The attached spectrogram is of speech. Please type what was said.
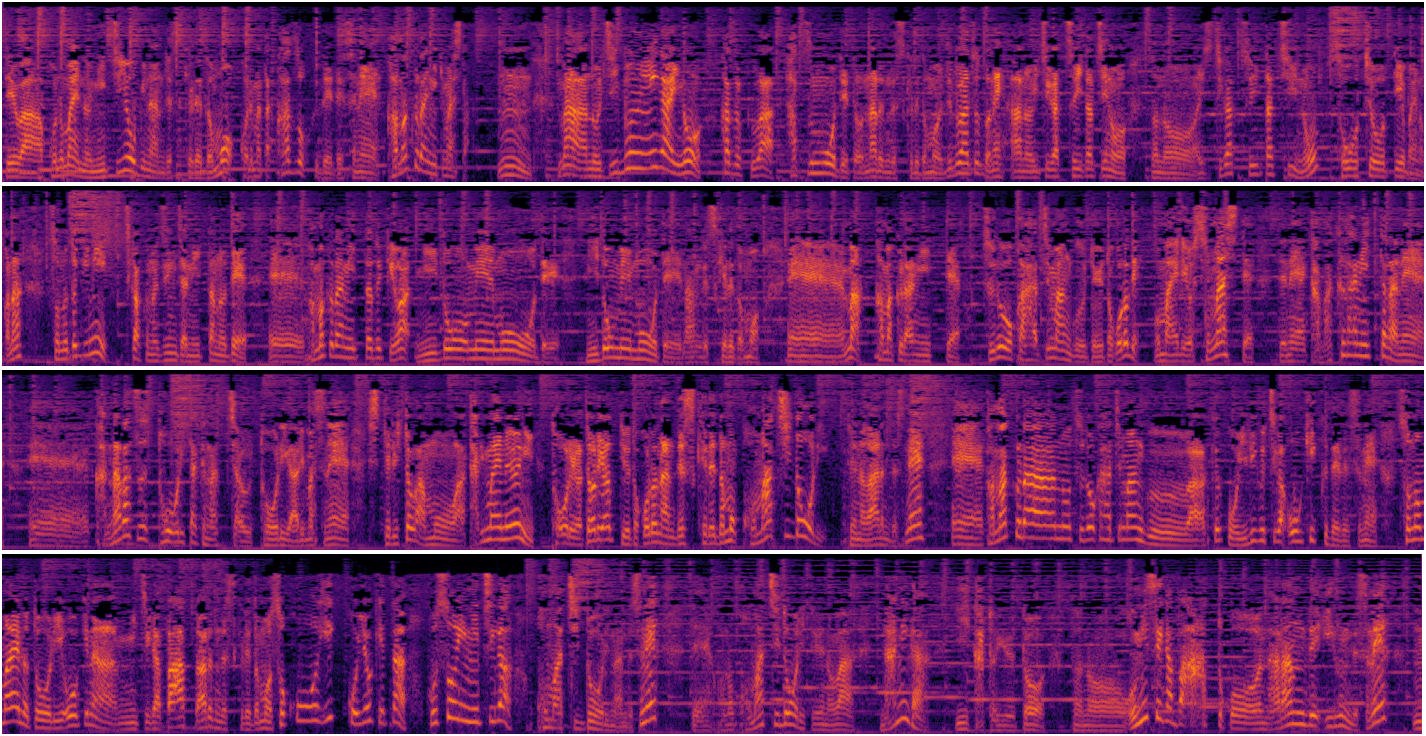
では、この前の日曜日なんですけれども、これまた家族でですね、鎌倉に来ました。うん。まあ、あの、自分以外の家族は初詣となるんですけれども、自分はちょっとね、あの、1月1日の、その、1月1日の早朝って言えばいいのかな？その時に近くの神社に行ったので、えー、鎌倉に行った時は2度目詣、二度目詣なんですけれども、えー、まあ、鎌倉に行って、鶴岡八幡宮というところでお参りをしまして、でね、鎌倉に行ったらね、えー、必ず通りたくなっちゃう通りがありますね。知ってる人はもう当たり前のように通るよ通るよっていうところなんですけれども、小町通りっていうのがあるんですね。えー、鎌倉の鶴岡八幡宮は結構入り口が大きくてですね、その前の通り大きな道がバーッとあるんですけれども、そこを一個避けた細い道が小町通りなんですね。で、この小町通りというのは何がいいかというと、その、お店がバーっとこう、並んでいるんですね。うー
